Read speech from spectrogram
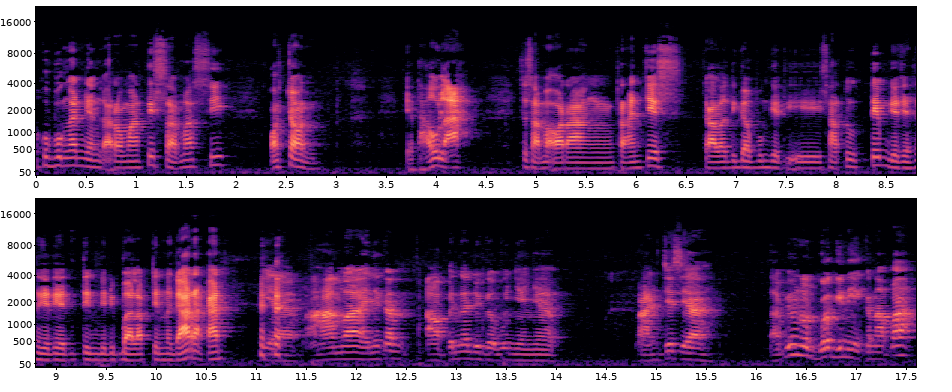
hubungan yang gak romantis sama si Ocon. Ya tau lah, sesama orang Prancis kalau digabung jadi satu tim jadi jadi tim jadi balap tim negara kan. Iya, paham lah. Ini kan Alpine kan juga punyanya Prancis ya. Tapi menurut gua gini, kenapa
